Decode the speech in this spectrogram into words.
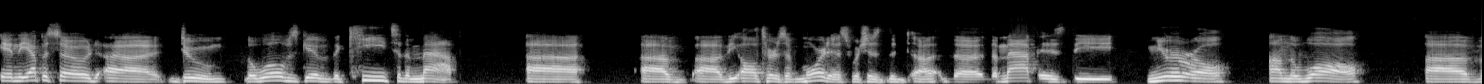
in the episode uh, Doom, the Wolves give the key to the map uh, of uh, the altars of Mortis, which is the the the map is the mural on the wall of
